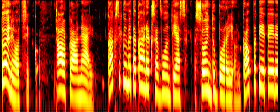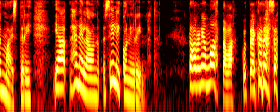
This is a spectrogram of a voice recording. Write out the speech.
Toinen otsikko alkaa näin. 28-vuotias Sointupori on kauppatieteiden maisteri ja hänellä on silikonirinnat. Tämä on ihan mahtava, kun teekö tässä,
